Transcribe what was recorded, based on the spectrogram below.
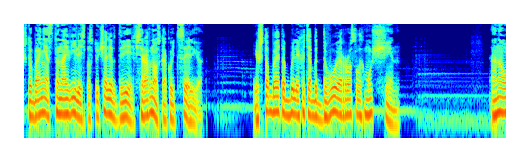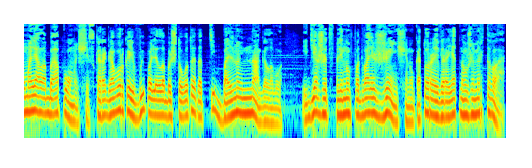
Чтобы они остановились, постучали в дверь, все равно с какой целью. И чтобы это были хотя бы двое рослых мужчин. Она умоляла бы о помощи, скороговоркой выпалила бы, что вот этот тип больной на голову и держит в плену в подвале женщину, которая, вероятно, уже мертва.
